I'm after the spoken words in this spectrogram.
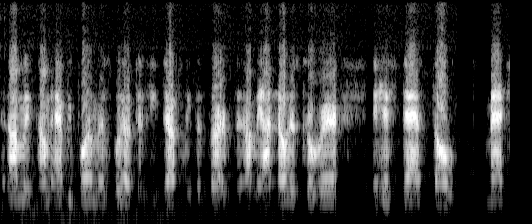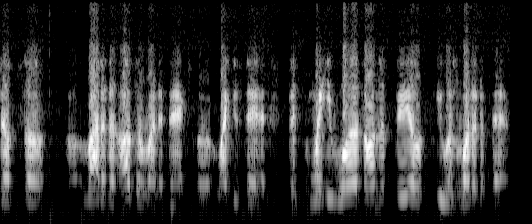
And I mean, I'm happy for him as well because he definitely deserves it. I mean, I know his career and his stats don't match up to a lot of the other running backs, but like you said, when he was on the field, he was one of the best.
